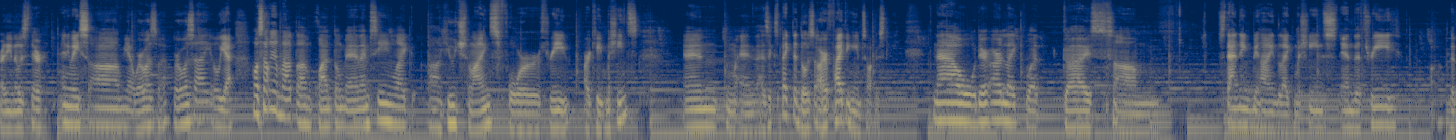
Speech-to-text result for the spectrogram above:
runny nose there? Anyways um yeah where was where was i? Oh yeah. I was talking about um quantum and i'm seeing like uh, huge lines for three arcade machines. And and as expected those are fighting games obviously. Now there are like what guys um standing behind like machines and the three the,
